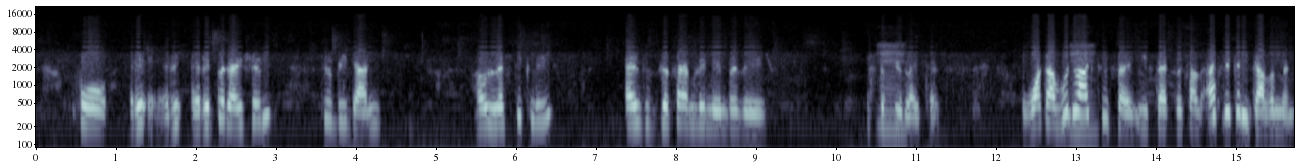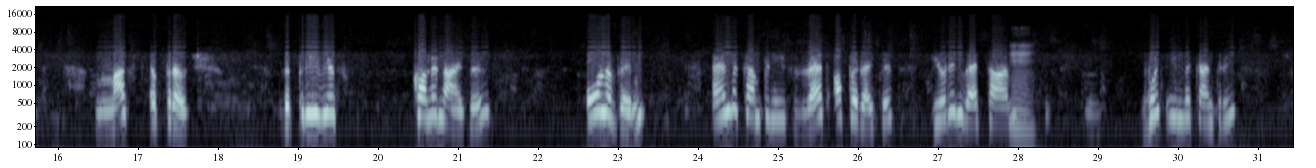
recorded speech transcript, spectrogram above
for re- re- reparations to be done holistically as the family member there stipulated. What I would like to say is that the South African government must approach the previous colonizers, all of them, and the companies that operated during that time Mm. within the country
